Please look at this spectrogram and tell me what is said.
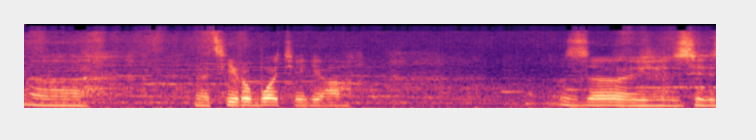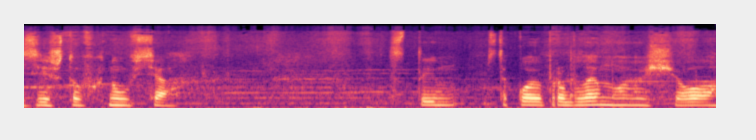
Е, На цій роботі я зіштовхнувся з тим, з такою проблемою, що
